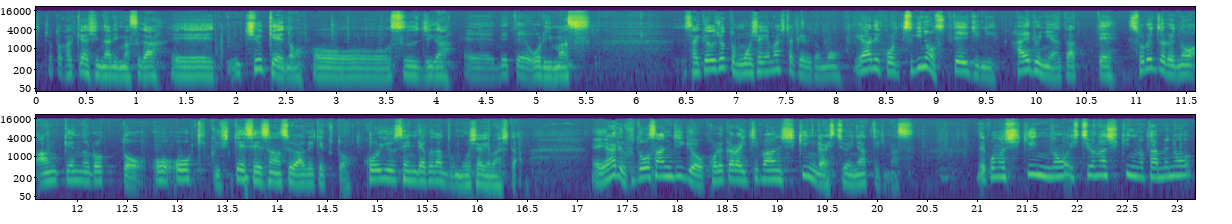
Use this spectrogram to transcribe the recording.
ー、ちょっと駆け足になりますが、えー、中継の数字が、えー、出ております。先ほどちょっと申し上げましたけれども、やはりこう次のステージに入るにあたって、それぞれの案件のロットを大きくして生産性を上げていくと、こういう戦略だと申し上げました。やはり不動産事業、これから一番資金が必要になってきます。でこの資金の必要な資金のための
